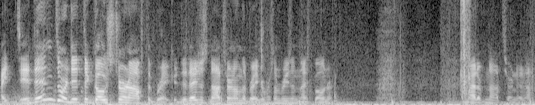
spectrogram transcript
I didn't? Or did the ghost turn off the breaker? Did I just not turn on the breaker for some reason? Nice boner. I might have not turned it on.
